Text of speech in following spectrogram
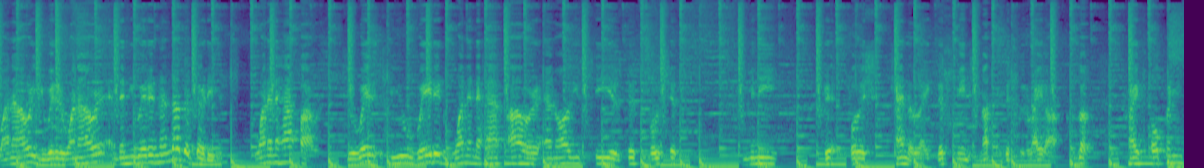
one hour, you waited one hour, and then you waited another 30 minutes one and a half hours. You waited, you waited one and a half hour and all you see is this bullshit mini bullish candle. Like this means nothing. This is a write-off. Look, price opened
